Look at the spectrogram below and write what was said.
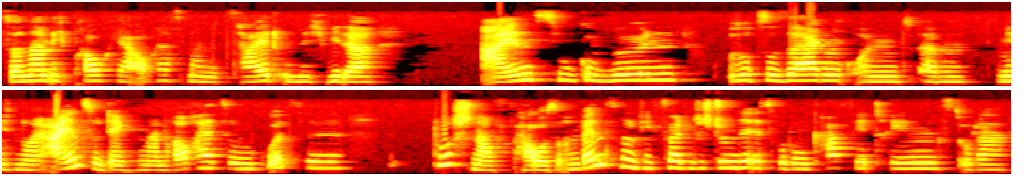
sondern ich brauche ja auch erstmal eine Zeit, um mich wieder einzugewöhnen sozusagen und ähm, mich neu einzudenken. Man braucht halt so eine kurze Durchschnaufpause. Und wenn es nur die Viertelstunde ist, wo du einen Kaffee trinkst oder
